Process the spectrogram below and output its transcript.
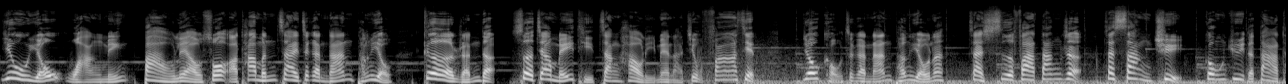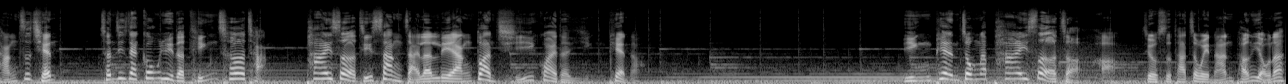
又有网民爆料说啊，他们在这个男朋友个人的社交媒体账号里面呢，就发现优口这个男朋友呢，在事发当日在上去公寓的大堂之前。曾经在公寓的停车场拍摄及上载了两段奇怪的影片啊。影片中的拍摄者啊，就是他这位男朋友呢，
